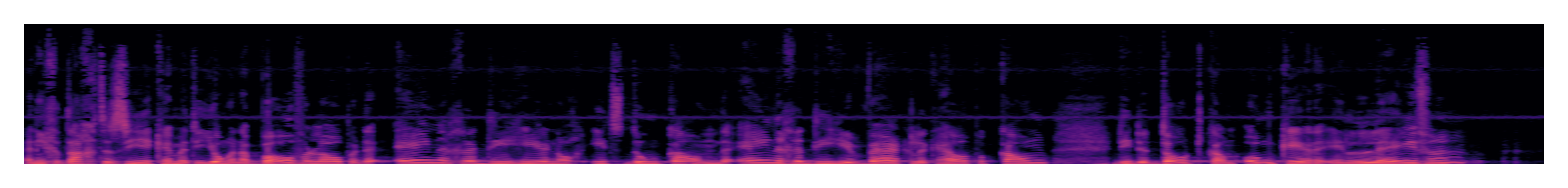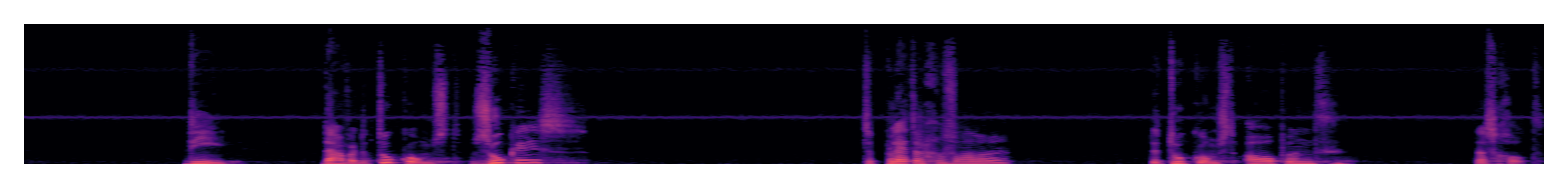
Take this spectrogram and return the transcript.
En in gedachten zie ik hem met die jongen naar boven lopen. De enige die hier nog iets doen kan. De enige die hier werkelijk helpen kan. Die de dood kan omkeren in leven. Die daar waar de toekomst zoek is. Te pletter gevallen. De toekomst opent. Dat is God.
